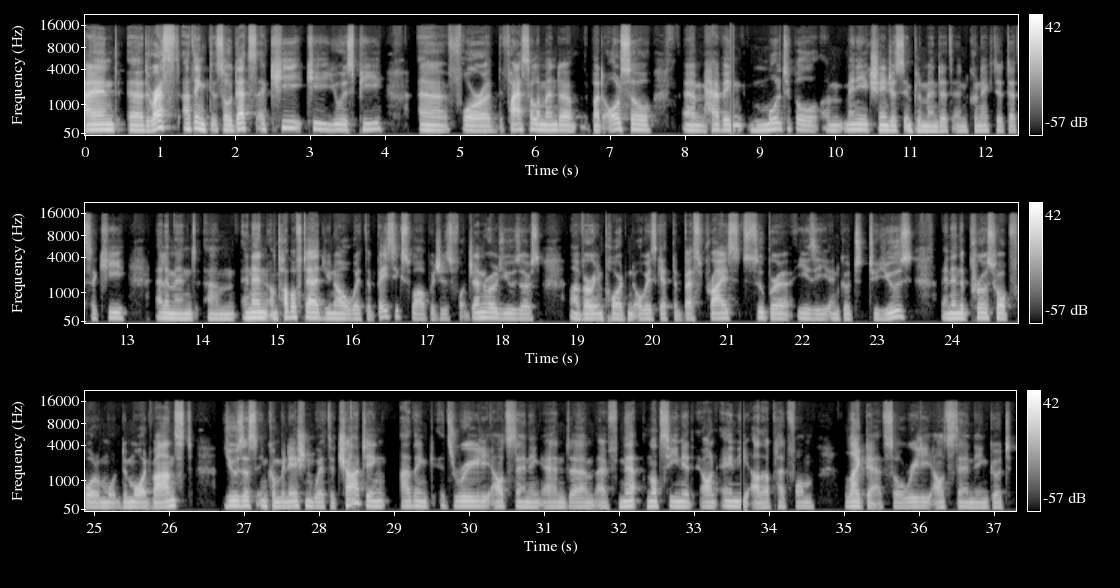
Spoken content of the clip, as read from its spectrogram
and uh, the rest, I think, so that's a key key USP uh, for Fire Salamander, but also um, having multiple, um, many exchanges implemented and connected. That's a key element. Um, and then on top of that, you know, with the basic swap, which is for general users, uh, very important. Always get the best price, super easy and good to use. And then the pro swap for more, the more advanced users in combination with the charting, I think it's really outstanding. And um, I've ne- not seen it on any other platform like that. So really outstanding, good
